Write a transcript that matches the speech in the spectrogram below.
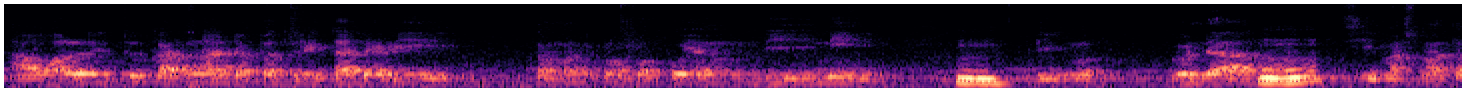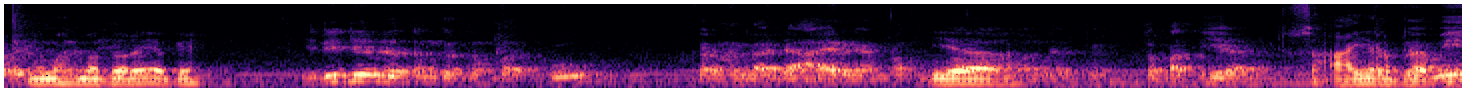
awal itu karena dapat cerita dari teman kelompokku yang di ini Hmm. di Gondang, Hmm. si Mas Mator itu Yang Mas. Motori oke. Jadi dia datang ke tempatku karena nggak ada air kan waktu Iya. awal datang tempat dia. Susah air berarti. Kami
